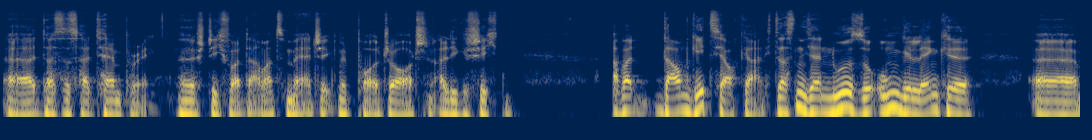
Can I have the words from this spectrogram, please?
Äh, das ist halt Tampering. Ne? Stichwort damals Magic mit Paul George und all die Geschichten. Aber darum geht's ja auch gar nicht. Das sind ja nur so ungelenke äh,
